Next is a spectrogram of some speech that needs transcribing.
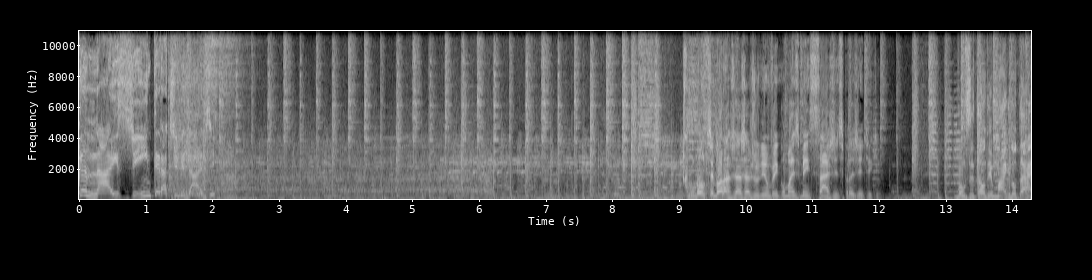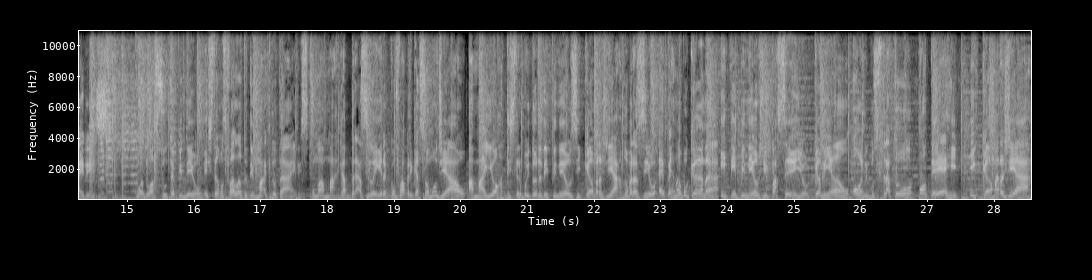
Canais de interatividade. Vamos embora, já já Juninho vem com mais mensagens pra gente aqui. Vamos então de Magno Tires. Quando o assunto é pneu, estamos falando de Magno Tires, uma marca brasileira com fabricação mundial. A maior distribuidora de pneus e câmaras de ar do Brasil é pernambucana e tem pneus de passeio, caminhão, ônibus, trator, OTR e câmaras de ar,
